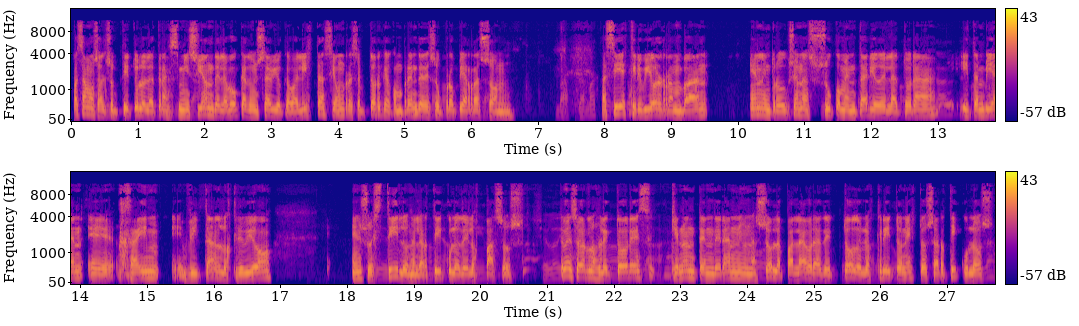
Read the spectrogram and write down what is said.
Pasamos al subtítulo La transmisión de la boca de un sabio cabalista hacia un receptor que comprende de su propia razón. Así escribió el Ramban en la introducción a su comentario de la Torá y también eh, Jaim Vital lo escribió en su estilo en el artículo de los pasos. Deben saber los lectores que no entenderán ni una sola palabra de todo lo escrito en estos artículos,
